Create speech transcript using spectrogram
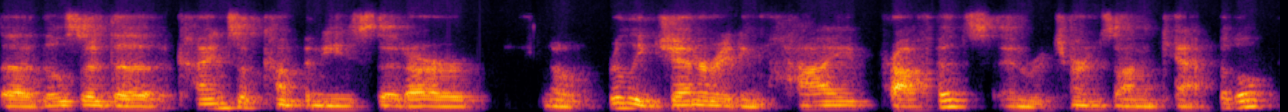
uh, those are the kinds of companies that are you know, really generating high profits and returns on capital.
